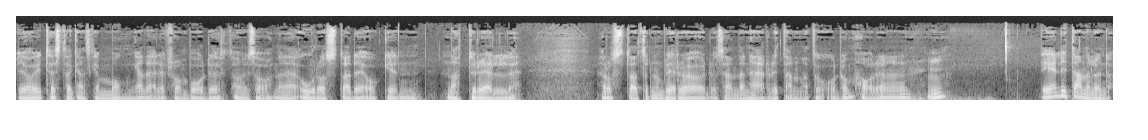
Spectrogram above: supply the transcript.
Vi har ju testat ganska många därifrån, både som vi sa, den här orostade och en naturell rostad så den blir röd och sen den här och lite annat. Och, och de har en... Mm, det är lite annorlunda,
